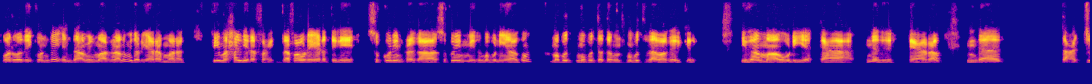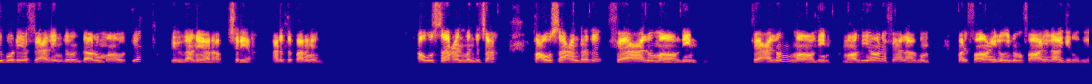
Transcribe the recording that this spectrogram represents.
வருவதை கொண்டு எந்த ஆமில் மாறினாலும் இதோடைய அறம் மாறாது. பி மஹல்லி ரஃபாய். ரஃபாவுடைய இடத்திலே சுக்குனின் பிரகா சுக்குனின் மீது மபுனியாகும் மபு முபுத்ததாவும் முபுத்ததாவாக இருக்கிறது. இதுதான் மாவுடைய என்னது இந்த இந்த அஜுபுடைய ஃபேல் எங்க வந்தாலும் மாவுக்கு இதுதான் நேரம். சரியா? அடுத்து பாருங்க. அவுசான் வந்துச்சா? அவுசான்றது ஃபேலு மாதின் ஃபேலுன் மாதின் மாதியான ஃபேல் ஆகும் வல் ஃபாயிலும் இன்னும் ஃபாயில் ஆகிறது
